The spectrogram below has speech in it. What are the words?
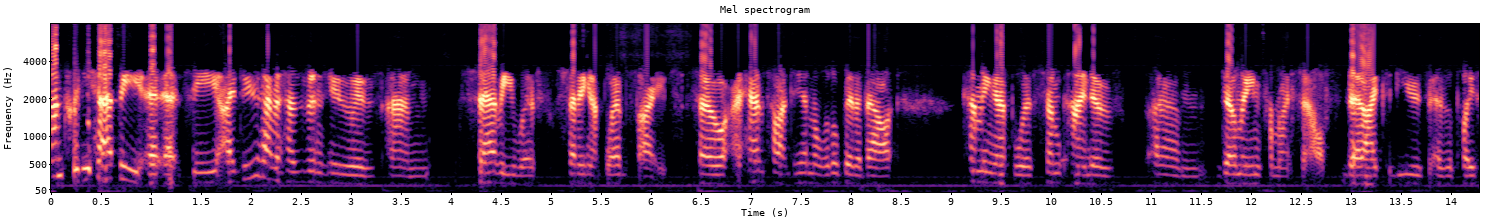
I'm pretty happy at Etsy. I do have a husband who is um, savvy with setting up websites. So I have talked to him a little bit about coming up with some kind of um, domain for myself that I could use as a place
